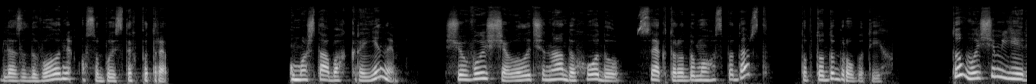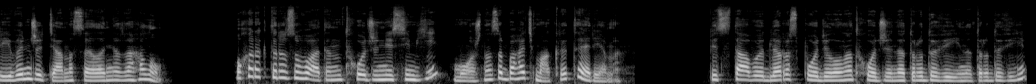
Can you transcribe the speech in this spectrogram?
для задоволення особистих потреб. У масштабах країни, що вища величина доходу сектору домогосподарств, тобто добробут їх, то вищим є рівень життя населення загалом. Охарактеризувати надходження сім'ї можна за багатьма критеріями. Підставою для розподілу надходжень на трудові і нетрудові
